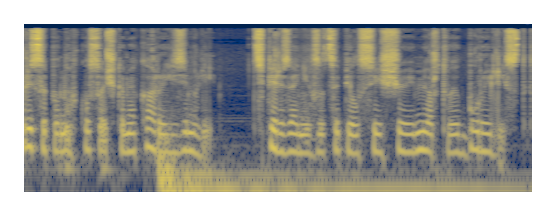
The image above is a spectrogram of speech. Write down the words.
присыпанных кусочками коры и земли. Теперь за них зацепился еще и мертвый бурый лист.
